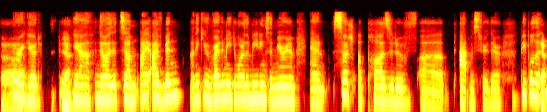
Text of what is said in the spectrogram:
Uh, Very good. Yeah. Yeah. No, it's, um, I, I've been, I think you invited me to one of the meetings in Miriam and such a positive, uh, atmosphere there. People that yeah.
